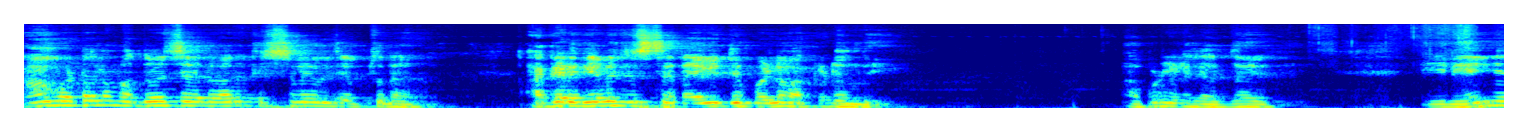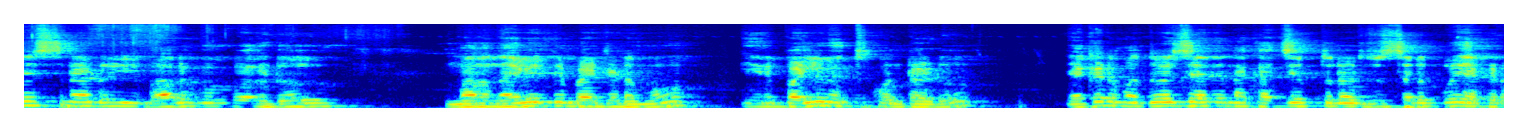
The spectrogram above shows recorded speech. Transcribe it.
ఆ మఠంలో మధ్వాచార్య వారు కృష్ణలీలు చెప్తున్నారు. అక్కడికి వెళ్ళి చూస్తే నైవేద్యం పళ్ళెం అక్కడ ఉంది అప్పుడు వీళ్ళకి అర్థమైంది. ఈయన ఏం చేస్తున్నాడు? ఈ బాలగోపాలుడు మన నైవేద్యం పెట్టడము ఈయన పళ్ళు ఎత్తుకుంటాడు ఎక్కడ మధ్వాచార్య నాకు అది చెప్తున్నాడు చూస్తాడు. పోయి అక్కడ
